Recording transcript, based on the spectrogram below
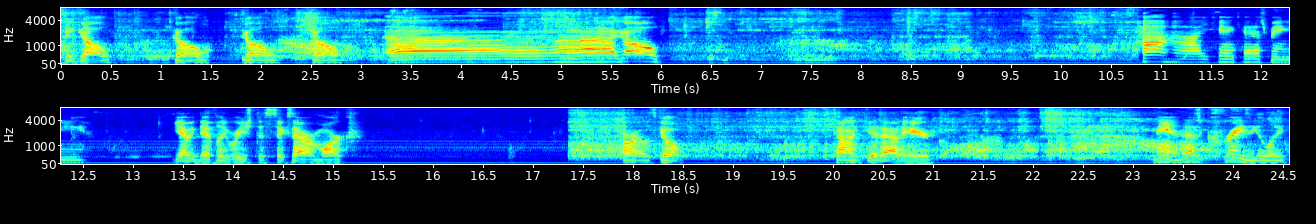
Okay, go. Go. Go. Go. Uh, go. Ha ha, you can't catch me. Yeah, we definitely reached the six hour mark. Alright, let's go. Time to get out of here. Man, that's crazy, like...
